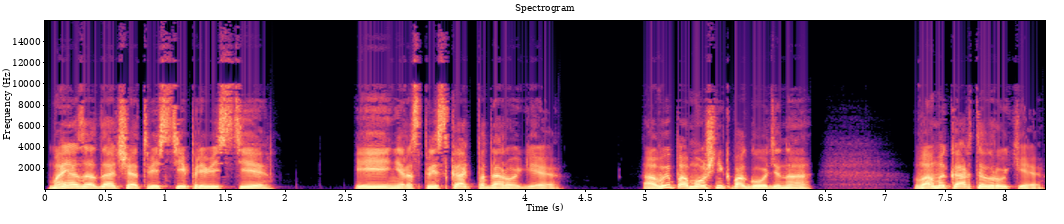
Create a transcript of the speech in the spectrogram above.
Моя задача — отвезти, привезти и не расплескать по дороге. А вы помощник Погодина. Вам и карты в руки.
